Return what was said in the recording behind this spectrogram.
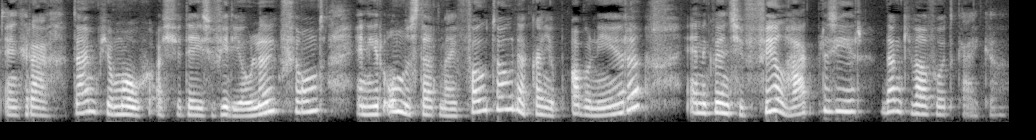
En graag duimpje omhoog als je deze video leuk vond. En hieronder staat mijn foto. Daar kan je op abonneren. En ik wens je veel haakplezier. Dankjewel voor het kijken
